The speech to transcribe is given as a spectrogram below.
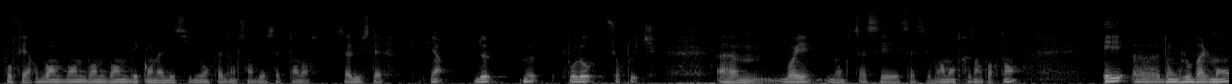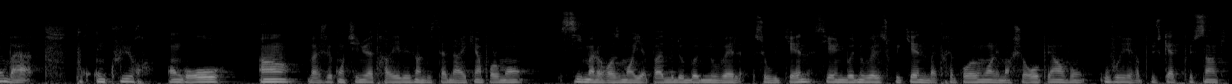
faut faire vendre vendre vendre vendre dès qu'on a des signaux en fait dans le sens de cette tendance. Salut Steph qui vient de me follow sur Twitch. Euh, vous voyez donc ça c'est ça c'est vraiment très important. Et euh, donc globalement bah, pour conclure en gros un bah, je vais continuer à travailler les indices américains pour le moment. Si malheureusement il n'y a pas de bonnes nouvelles ce week-end. S'il y a une bonne nouvelle ce week-end, bah, très probablement les marchés européens vont ouvrir à plus 4, plus 5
